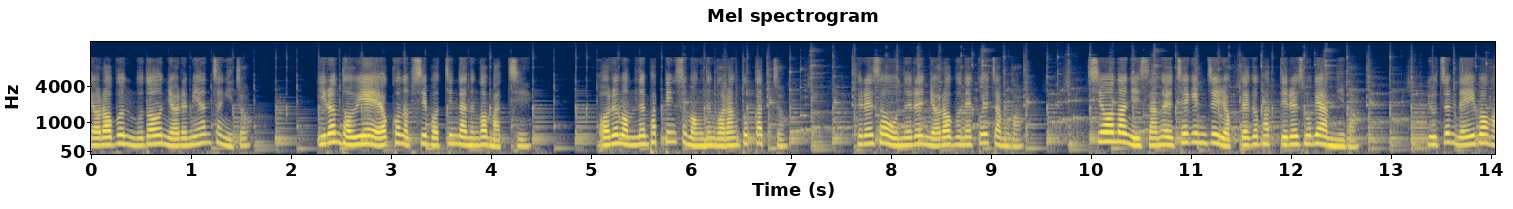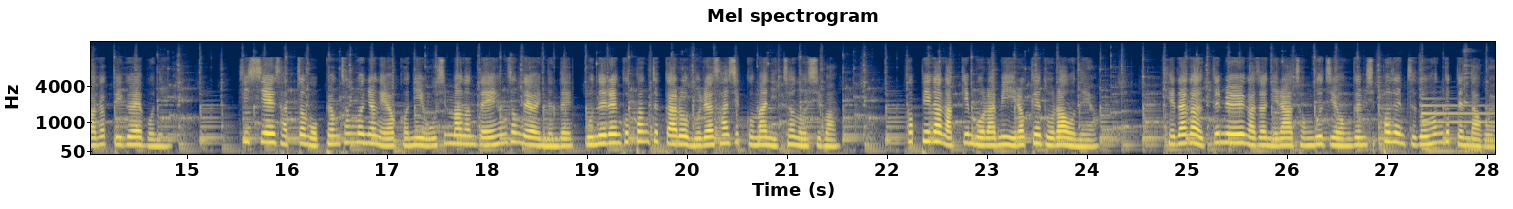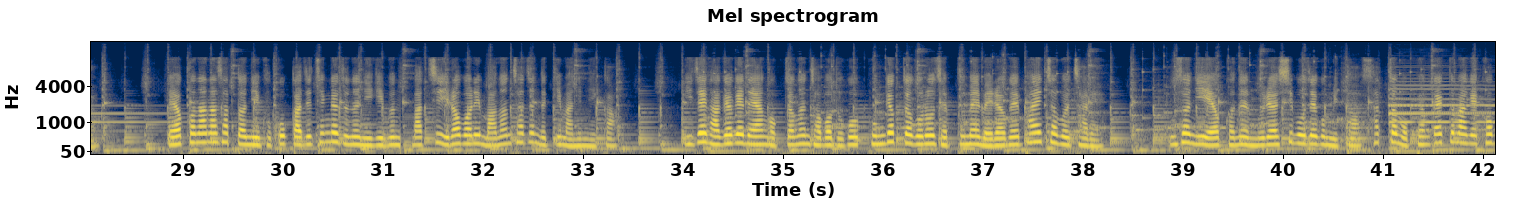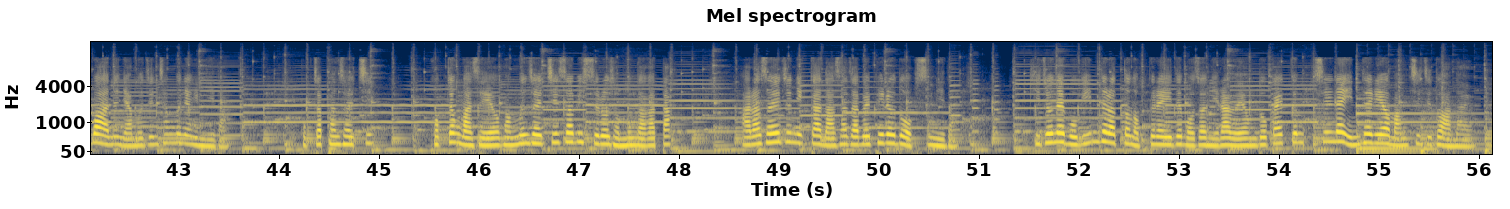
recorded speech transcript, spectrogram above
여러분 무더운 여름이 한창이죠. 이런 더위에 에어컨 없이 버틴다는 건 마치 얼음 없는 팥빙수 먹는 거랑 똑같죠. 그래서 오늘은 여러분의 꿀잠과 시원한 일상을 책임질 역대급 핫딜을 소개합니다. 요즘 네이버 가격 비교해보니 TCL 4.5평 창문형 에어컨이 50만원대에 형성되어 있는데 오늘은 쿠팡 특가로 무려 49만 2,050원. 커피가 낚인 보람이 이렇게 돌아오네요. 게다가 으뜸요일 가전이라 정부 지원금 10%도 환급된다고요. 에어컨 하나 샀더니 국고까지 챙겨주는 이 기분 마치 잃어버린 만원 찾은 느낌 아닙니까? 이제 가격에 대한 걱정은 접어두고 본격적으로 제품의 매력을 파헤쳐 볼 차례. 우선 이 에어컨은 무려 15제곱미터 4.5평 깔끔하게 커버하는 야무진 창문형입니다. 복잡한 설치? 걱정 마세요. 방문 설치 서비스로 전문가가 딱 알아서 해주니까 나사 잡을 필요도 없습니다. 기존에 보기 힘들었던 업그레이드 버전이라 외형도 깔끔, 실내 인테리어 망치지도 않아요.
